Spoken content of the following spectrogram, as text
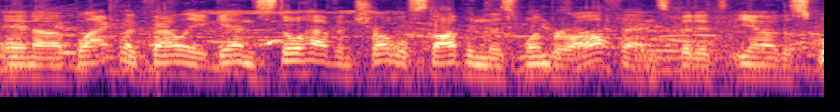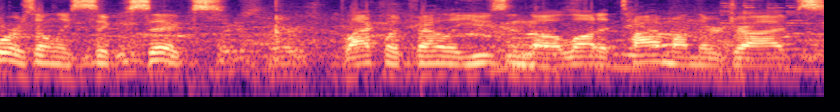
And uh, Blacklick Valley again still having trouble stopping this Windber offense, but it's you know the score is only 6-6. Blacklick Valley using a lot of time on their drives,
